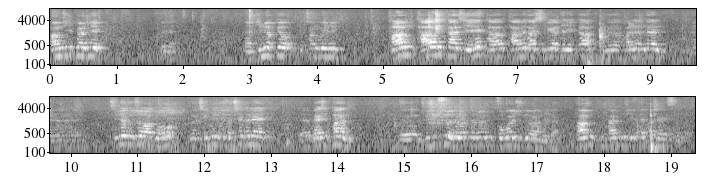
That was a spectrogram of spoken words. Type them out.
다음 질까지 네. 네, 김혁표 참고인님 다음 다음까지 다음 다음에 다시 준비할 테니까 그 관련된 에, 지배 구조하고 그 지분 구조 최근에 에, 매집한 그 주식수 이런 것들을 보고해 주기 바랍니다. 다음 다음 질때 다시 하겠습니다.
